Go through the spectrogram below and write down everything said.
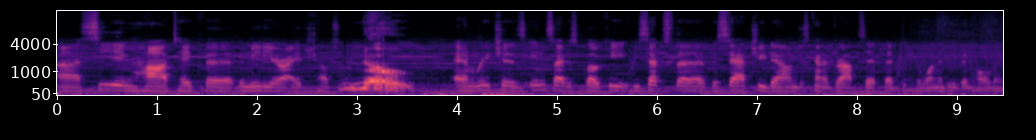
uh, seeing Ha take the the meteorite, shouts no. And reaches inside his cloak. He, he sets the, the statue down, just kind of drops it, that the one that he'd been holding.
